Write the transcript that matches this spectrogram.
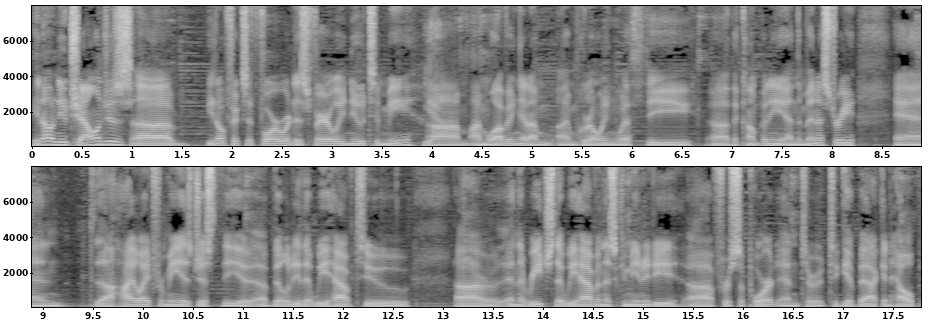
You know, new challenges. Uh, you know, fix it forward is fairly new to me. Yeah. Um, I'm loving it. I'm I'm growing with the uh, the company and the ministry, and the highlight for me is just the ability that we have to. Uh, and the reach that we have in this community uh, for support and to, to give back and help,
